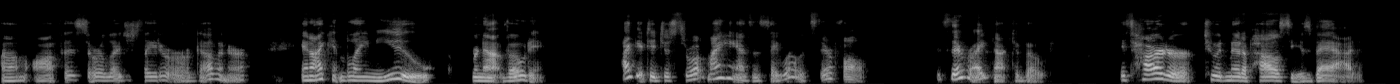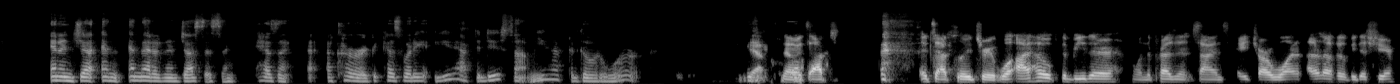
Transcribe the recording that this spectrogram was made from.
um, office or a legislator or a governor and I can blame you for not voting. I get to just throw up my hands and say, well, it's their fault. It's their right not to vote. It's harder to admit a policy is bad and, inju- and, and that an injustice hasn't occurred because what you, you have to do something. You have to go to work. Yeah, no, it's abs- it's absolutely true. Well, I hope to be there when the president signs HR one. I don't know if it'll be this year.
